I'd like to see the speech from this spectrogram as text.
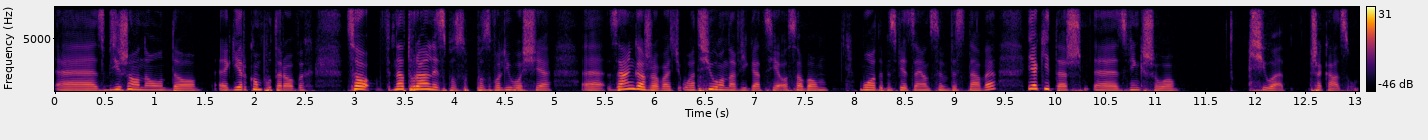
e, zbliżoną do e, gier komputerowych, co w naturalny sposób pozwoliło się e, zaangażować, ułatwiło nawigację osobom młodym zwiedzającym wystawę, jak i też e, zwiększyło siłę przekazu.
